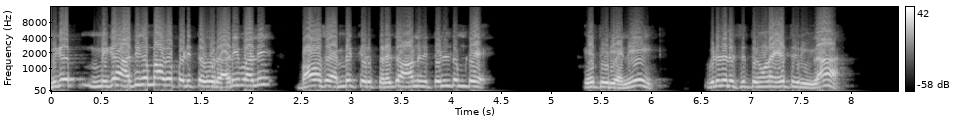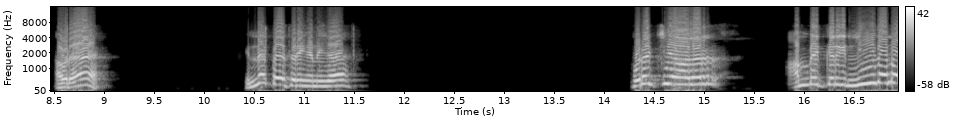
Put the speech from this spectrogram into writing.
மிக மிக அதிகமாக படித்த ஒரு அறிவாளி பாபா சாஹேப் அம்பேத்கர் பிறகு ஆனந்த் டெல்டும்டே ஏத்துக்கிறியா நீ? விடுதலை சித்தங்களாம் ஏத்துக்கிறீங்களா? அவரை? என்ன பேசுறீங்க நீங்க? புரட்சியாளர் அம்பேத்கருக்கு நீ தானே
